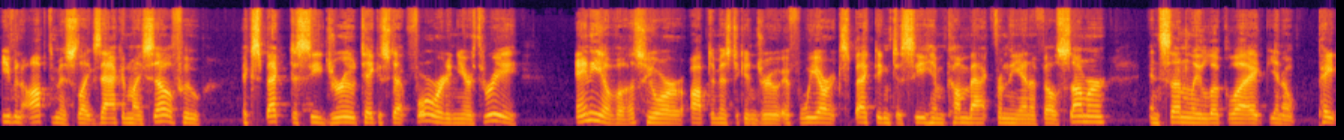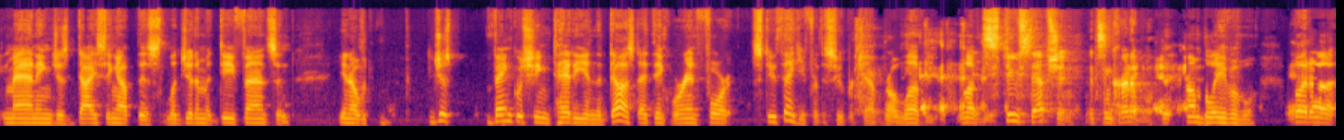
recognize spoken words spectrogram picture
even optimists like Zach and myself, who expect to see Drew take a step forward in year three, any of us who are optimistic in Drew, if we are expecting to see him come back from the NFL summer and suddenly look like, you know, Peyton Manning just dicing up this legitimate defense and, you know, just vanquishing Teddy in the dust, I think we're in for it. Stu, thank you for the super chat, bro. Love you. Love you. Stuception. It's incredible. Unbelievable. But uh,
